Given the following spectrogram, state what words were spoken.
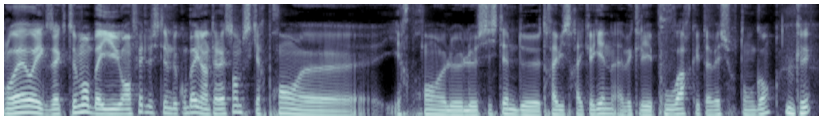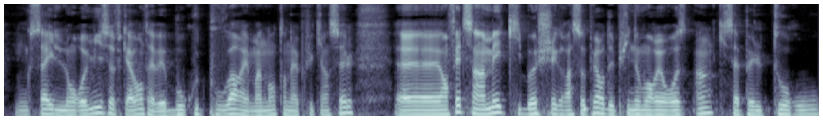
Ouais, ouais, exactement. Bah, il- en fait, le système de combat il est intéressant parce qu'il reprend, euh, il reprend le, le système de Travis Again avec les pouvoirs que t'avais sur ton gant. Ok. Donc ça, ils l'ont remis, sauf qu'avant, t'avais beaucoup de pouvoirs et maintenant, t'en as plus qu'un seul. Euh, en fait, c'est un mec qui bosse chez Grasshopper depuis No More Heroes 1, qui s'appelle Toru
